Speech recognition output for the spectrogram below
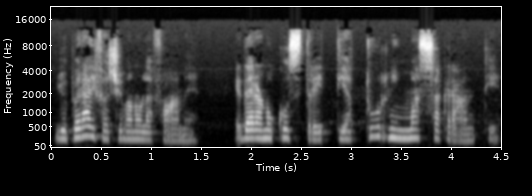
Gli operai facevano la fame ed erano costretti a turni massacranti.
